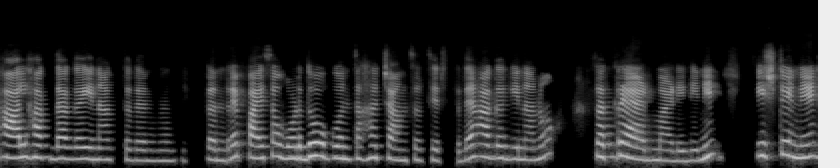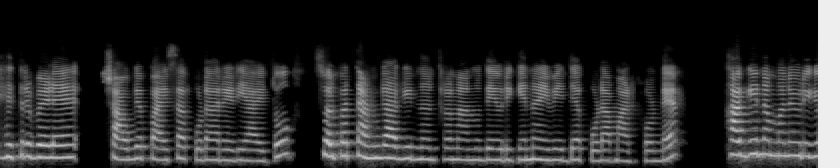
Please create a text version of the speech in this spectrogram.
ಹಾಲ್ ಹಾಕಿದಾಗ ಏನಾಗ್ತದೆ ಅಂತಂದ್ರೆ ಪಾಯಸ ಒಡೆದು ಹೋಗುವಂತಹ ಚಾನ್ಸಸ್ ಇರ್ತದೆ. ಹಾಗಾಗಿ ನಾನು ಸಕ್ಕರೆ ಆಡ್ ಮಾಡಿದೀನಿ ಇಷ್ಟೇನೆ ಹೆಸರುಬೇಳೆ ಶಾವ್ಗೆ ಪಾಯಸ ಕೂಡ ರೆಡಿ ಆಯ್ತು. ಸ್ವಲ್ಪ ತಣ್ಣಗಾಗಿದ ನಂತರ ನಾನು ದೇವರಿಗೆ ನೈವೇದ್ಯ ಕೂಡ ಮಾಡ್ಕೊಂಡೆ. ಹಾಗೆ ನಮ್ಮ ಮನೆಯವರಿಗೆ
